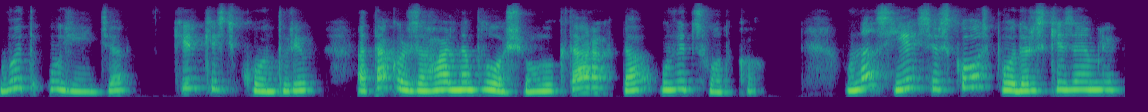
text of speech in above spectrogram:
вид угіддя, кількість контурів, а також загальна площа у гектарах та у відсотках. У нас є сільськогосподарські землі,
